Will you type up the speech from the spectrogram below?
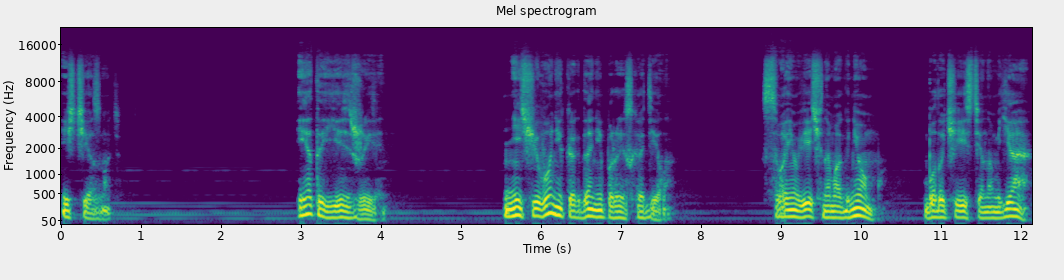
исчезнуть. И это и есть жизнь. Ничего никогда не происходило. Своим вечным огнем, будучи истинным «я»,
